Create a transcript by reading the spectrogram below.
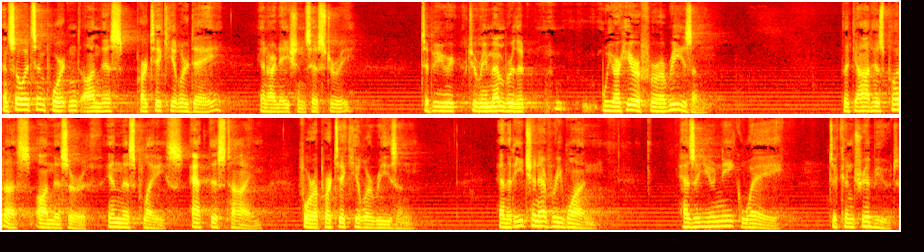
And so it's important on this particular day in our nation's history to, be, to remember that we are here for a reason. That God has put us on this earth, in this place, at this time, for a particular reason. And that each and every one has a unique way to contribute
